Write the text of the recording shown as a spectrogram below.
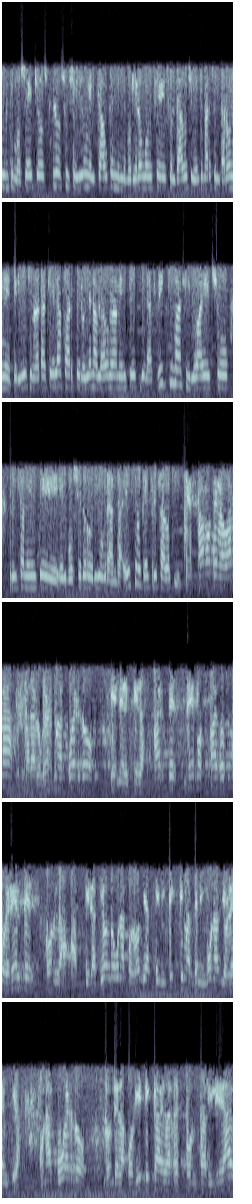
últimos hechos, lo sucedido en el Cauca, en donde murieron 11 soldados y 20 más resultaron eh, heridos en un ataque de la FARC, pero ya han hablado nuevamente de las víctimas y lo ha hecho precisamente el vocero Rodrigo Granda. Eso es lo que ha expresado aquí. Estamos en La Habana para lograr un acuerdo en el que las partes demos pasos coherentes con la aspiración de una Colombia sin víctimas de ninguna violencia. Un acuerdo donde la política de la responsabilidad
